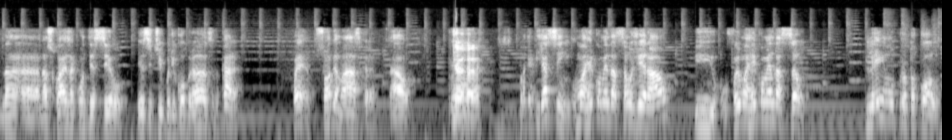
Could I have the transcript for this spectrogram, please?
na- nas quais aconteceu esse tipo de cobrança. Cara, ué, sobe a máscara, tal. E assim, uma recomendação geral, e foi uma recomendação. Leiam o protocolo.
